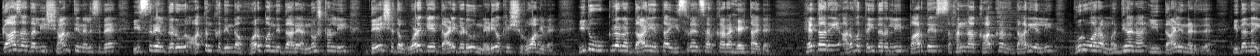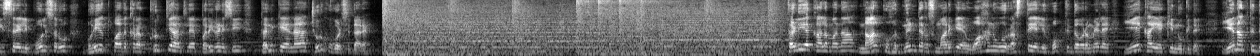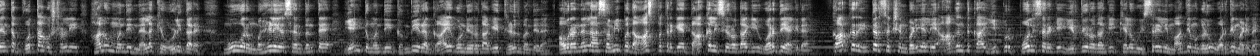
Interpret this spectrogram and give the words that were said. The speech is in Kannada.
ಗಾಜಾದಲ್ಲಿ ಶಾಂತಿ ನೆಲೆಸಿದೆ. ಇಸ್ರೇಲ್ಗರು ಆತಂಕದಿಂದ ಹೊರಬಂದಿದ್ದಾರೆ ಅನ್ನೋಷ್ಟರಲ್ಲಿ ದೇಶದ ಒಳಗೆ ದಾಳಿಗಳು ನಡೆಯೋಕೆ ಶುರುವಾಗಿವೆ. ಇದು ಉಗ್ರರ ದಾಳಿ ಅಂತ ಇಸ್ರೇಲ್ ಸರ್ಕಾರ ಹೇಳ್ತಾ ಇದೆ. ಹೆದ್ದಾರಿ ಅರವತ್ತೈದರಲ್ಲಿ ಪಾರ್ದೇಸ್ ಹನ್ನ ಕಾರ್ಕರ್ ದಾರಿಯಲ್ಲಿ ಗುರುವಾರ ಮಧ್ಯಾಹ್ನ ಈ ದಾಳಿ ನಡೆದಿದೆ. ಇದನ್ನು ಇಸ್ರೇಲಿ ಪೊಲೀಸರು ಭಯೋತ್ಪಾದಕರ ಕೃತ್ಯ ಅಂತಲೇ ಪರಿಗಣಿಸಿ ತನಿಖೆಯನ್ನು ಚುರುಕುಗೊಳಿಸಿದ್ದಾರೆ. ಸ್ಥಳೀಯ ಕಾಲಮಾನ ನಾಲ್ಕು ಹದಿನೆಂಟರ ಸುಮಾರಿಗೆ ವಾಹನವು ರಸ್ತೆಯಲ್ಲಿ ಹೋಗ್ತಿದ್ದವರ ಮೇಲೆ ಏಕಾಏಕಿ ನುಗ್ಗಿದೆ. ಏನಾಗ್ತಿದೆ ಅಂತ ಗೊತ್ತಾಗೋಷ್ಟರಲ್ಲಿ ಹಲವು ಮಂದಿ ನೆಲಕ್ಕೆ ಉಳಿದ್ದಾರೆ ಮೂವರು ಮಹಿಳೆಯರು ಸೇರಿದಂತೆ ಎಂಟು ಮಂದಿ ಗಂಭೀರ ಗಾಯಗೊಂಡಿರೋದಾಗಿ ತಿಳಿದು ಬಂದಿದೆ. ಅವರನ್ನೆಲ್ಲ ಸಮೀಪದ ಆಸ್ಪತ್ರೆಗೆ ದಾಖಲಿಸಿರೋದಾಗಿ ವರದಿಯಾಗಿದೆ. ಕಾರ್ಕರ್ ಇಂಟರ್ಸೆಕ್ಷನ್ ಬಳಿಯಲ್ಲಿ ಆಗಂತಕ ಇಬ್ಬರು ಪೊಲೀಸರಿಗೆ ಇರ್ದಿರೋದಾಗಿ ಕೆಲವು ಇಸ್ರೇಲಿ ಮಾಧ್ಯಮಗಳು ವರದಿ ಮಾಡಿವೆ.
